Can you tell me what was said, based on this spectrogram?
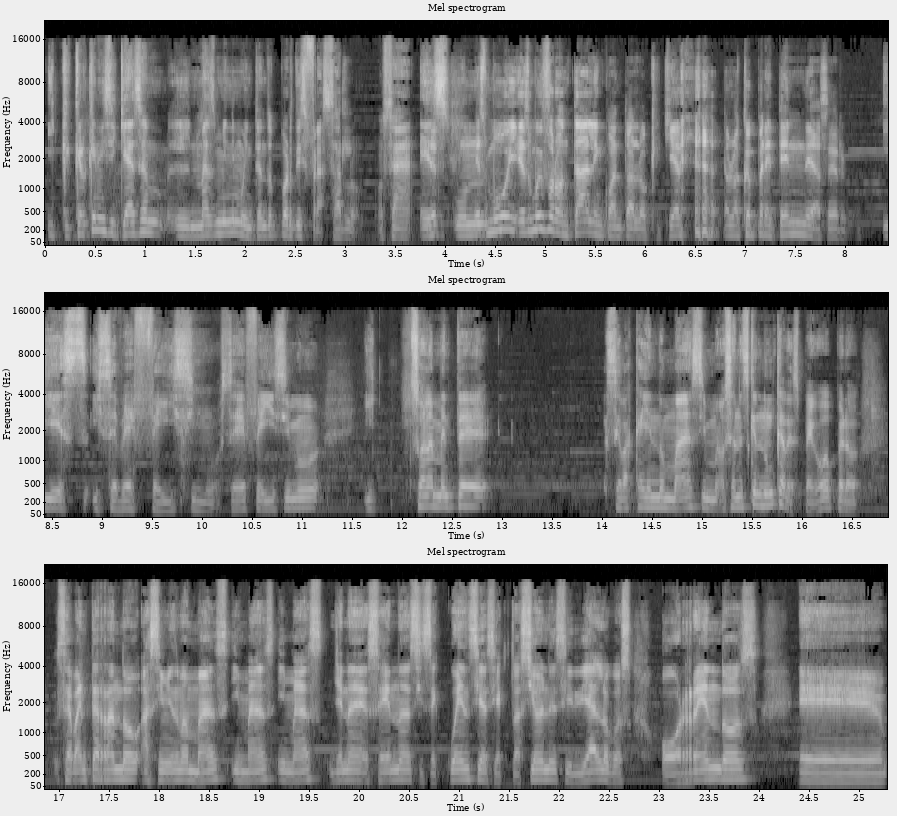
Y que creo que ni siquiera hacen el más mínimo intento por disfrazarlo. O sea, es, un. Es muy, es muy frontal en cuanto a lo que quiere, a lo que pretende hacer. Y, es, y se ve feísimo, se ve feísimo y solamente se va cayendo más y más. O sea, no es que nunca despegó, pero se va enterrando a sí misma más y más y más, llena de escenas y secuencias y actuaciones y diálogos horrendos, eh,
